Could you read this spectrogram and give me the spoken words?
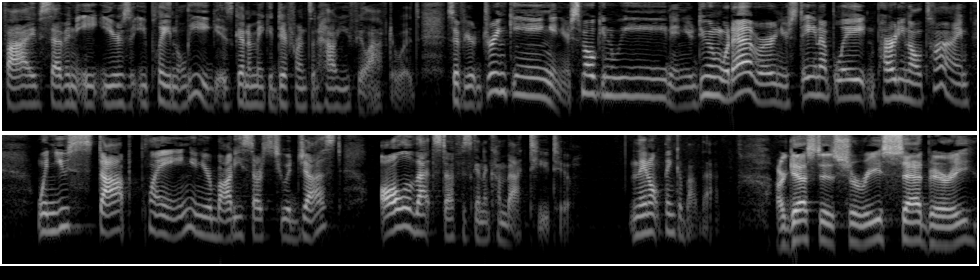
five, seven, eight years that you play in the league is going to make a difference in how you feel afterwards. So if you're drinking and you're smoking weed and you're doing whatever and you're staying up late and partying all the time, when you stop playing and your body starts to adjust, all of that stuff is going to come back to you too. And they don't think about that. Our guest is Sheriece Sadberry,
